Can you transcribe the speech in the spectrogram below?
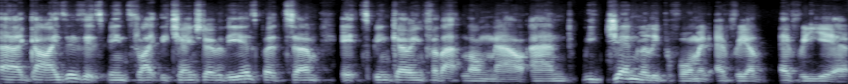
uh, guises. It's been slightly changed over the years, but um, it's been going for that long now, and we generally perform it every every year.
